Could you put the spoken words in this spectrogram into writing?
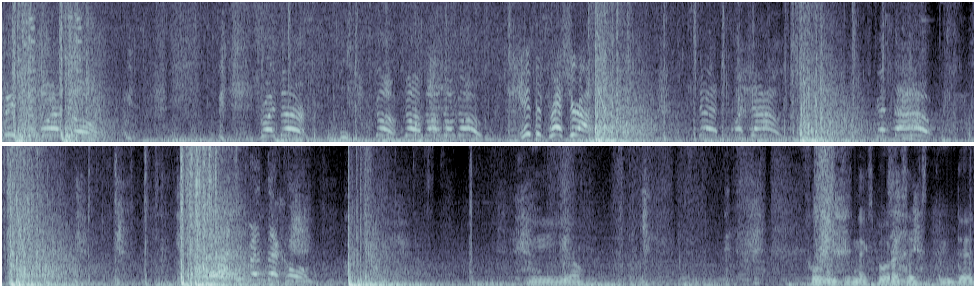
¡Pinche muerto! He's right there! Go, go, go, go, go! Keep the pressure up! Shit, watch out! Get down! Pendejo! You go. Fully, because next boat I take, I'm dead.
